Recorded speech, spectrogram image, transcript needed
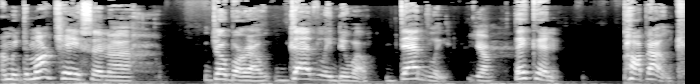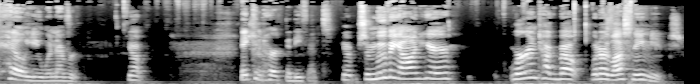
I mean, Demar Chase and uh, Joe Burrow, deadly duo, deadly. Yeah. They can pop out and kill you whenever Yep. they can hurt the defense. Yep. So moving on here, we're going to talk about what our last name means.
